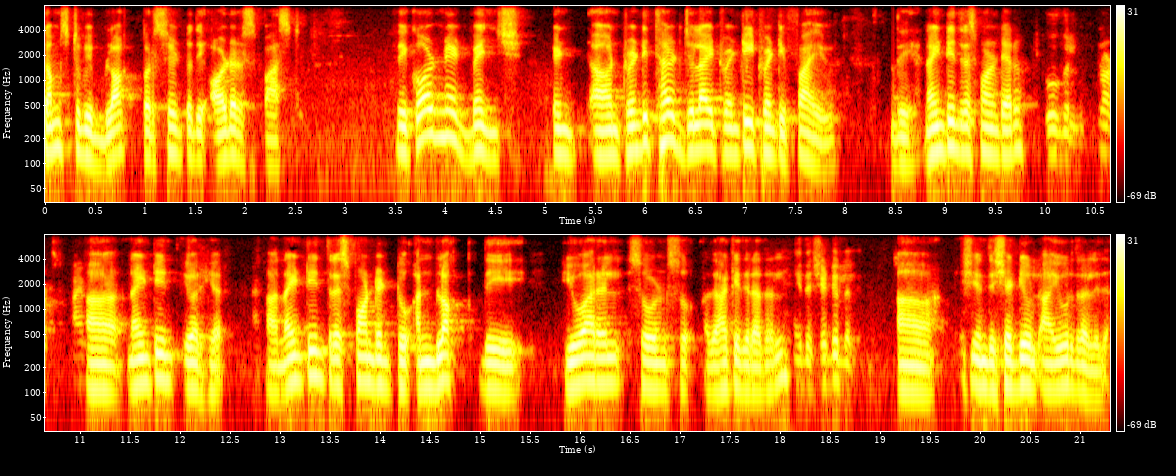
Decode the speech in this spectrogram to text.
comes to be blocked pursuant to the orders passed. The coordinate bench in on 23rd July 2025, the 19th respondent error? Google. Not, uh, 19th, you are here. Nineteenth respondent to unblock the U R L so and so ಅದು ಹಾಕಿದ್ದೀರಾ ಅದರಲ್ಲಿ ಇದೆ ಶೆಡ್ಯೂಲ್ ಅಲ್ಲಿ ಇನ್ ದಿ ಶೆಡ್ಯೂಲ್ ಇವ್ರದ್ರಲ್ಲಿದೆ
